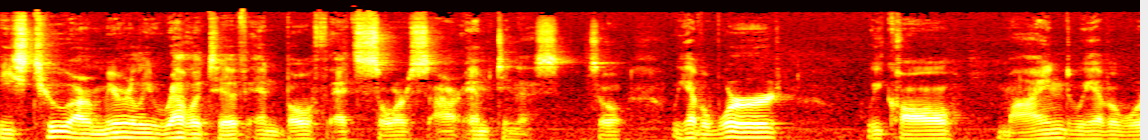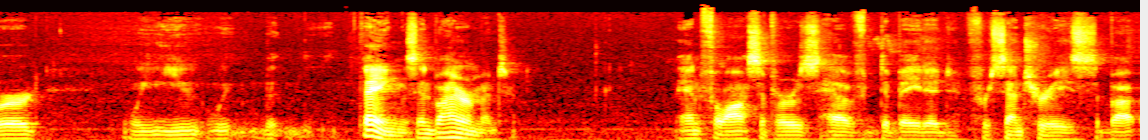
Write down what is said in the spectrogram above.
These two are merely relative, and both at source are emptiness. So we have a word we call mind, we have a word we, we the, things, environment. And philosophers have debated for centuries about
